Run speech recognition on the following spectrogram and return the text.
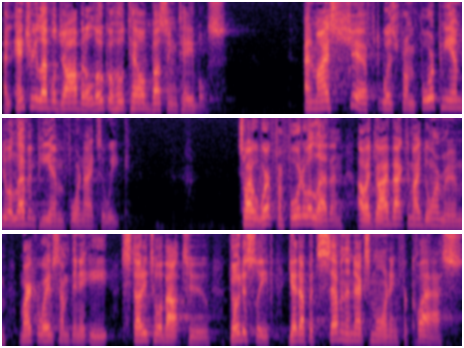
an entry level job at a local hotel bussing tables. And my shift was from 4 p.m. to 11 p.m. four nights a week. So I would work from 4 to 11. I would drive back to my dorm room, microwave something to eat, study till about 2, go to sleep, get up at 7 the next morning for class,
